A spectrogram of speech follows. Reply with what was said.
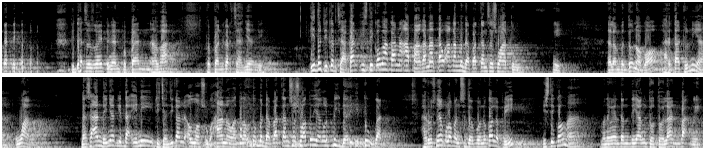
tidak sesuai dengan beban apa beban kerjanya nih. Itu dikerjakan istiqomah karena apa? Karena tahu akan mendapatkan sesuatu. Nih. Dalam bentuk nopo harta dunia, uang. Nah seandainya kita ini dijanjikan oleh Allah Subhanahu Wa Taala untuk mendapatkan sesuatu yang lebih dari itu kan, harusnya kalau mensedoponuka lebih istiqomah menawi enten tiyang dodolan Pak nggih.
